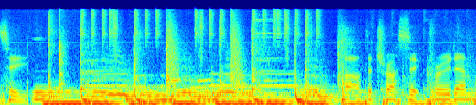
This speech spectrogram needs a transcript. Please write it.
Part of the Trusik crew, them.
